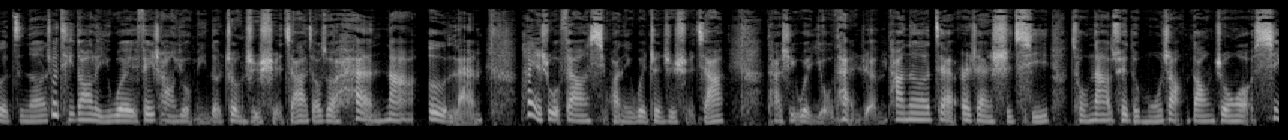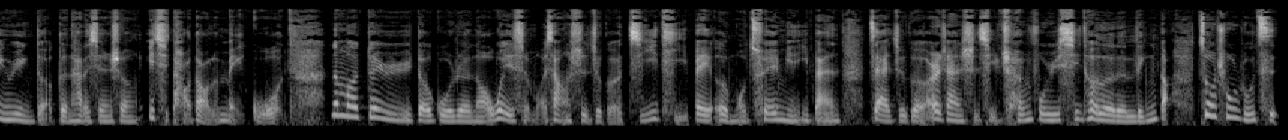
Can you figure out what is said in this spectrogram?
赫兹呢，就提到了一位非常有名的政治学家，叫做汉娜·厄兰。他也是我非常喜欢的一位政治学家。他是一位犹太人。他呢，在二战时期从纳粹的魔掌当中哦，幸运的跟他的先生一起逃到了美国。那么，对于德国人呢，为什么像是这个集体被恶魔催眠一般，在这个二战时期臣服于希特勒的领导，做出如此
